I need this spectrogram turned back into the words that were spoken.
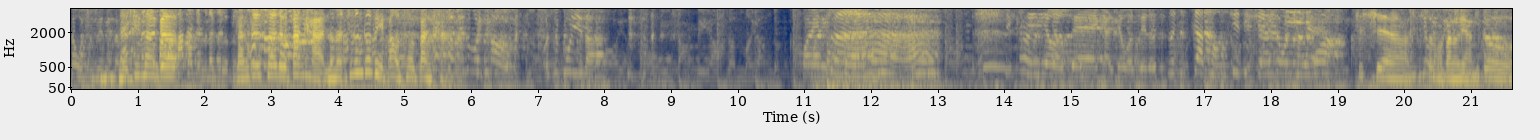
来，我直青峰哥，咱们就是说这个办卡，能不能青峰哥可以帮我做办卡你怎么知道？我是故意的。欢迎你，谢谢我 C，感谢我 C 的四个不同气质先生，我抢过。谢谢，谢谢我板的两个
